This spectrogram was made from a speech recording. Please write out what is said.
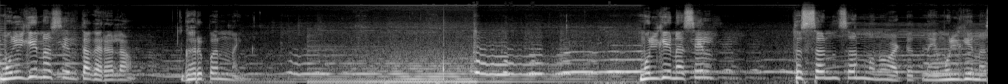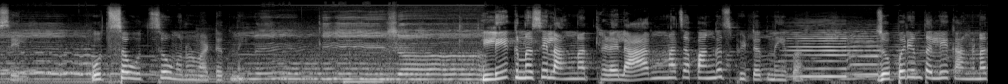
मुलगी नसेल तर घराला घर पण नाही. मुलगी नसेल तर सण सण म्हणून वाटत नाही. मुलगी नसेल उत्सव उत्सव म्हणून वाटत नाही. लेक नसेल अंगणात खेळायला अंगणाचा पांगच फिटत नाही पण जोपर्यंत लेक अंगणात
